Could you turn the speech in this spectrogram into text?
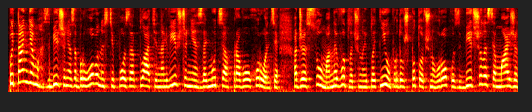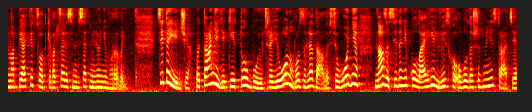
Питанням збільшення заборгованості по зарплаті на Львівщині займуться правоохоронці, адже сума невиплаченої платні упродовж поточного року збільшилася майже на 5%, а це 80 мільйонів гривень. Ці та інші питання, які турбують регіон, розглядали сьогодні на засіданні колегії Львівської облдержадміністрації.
